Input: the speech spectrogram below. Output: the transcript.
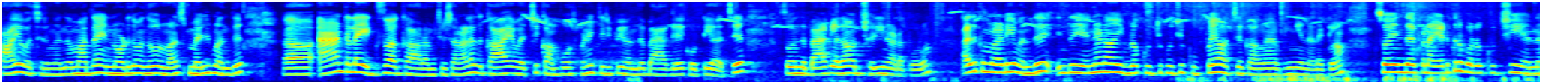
காய வச்சுருங்க. இந்த மாதிரி தான் என்னோடது வந்து ஒரு மாதிரி ஸ்மெல் வந்து ஆண்டெல்லாம் எக்ஸ் ஆக்க ஆரம்பிச்சிருச்சு. அதனால் அது காய வச்சு கம்போஸ் பண்ணி திருப்பி வந்து பேக்லேயே கொட்டியாச்சு. ஸோ இந்த பேக்கில் தான் ஒரு செடி நட போகிறோம் அதுக்கு முன்னாடி வந்து இந்த என்னடா இவ்வளோ குச்சி குச்சி குப்பையாக வச்சுருக்காங்க அப்படின்னு நினைக்கலாம். ஸோ இந்த இப்போ நான் எடுத்துகிட்டு போகிற குச்சி என்ன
